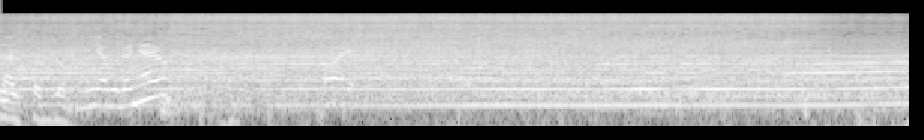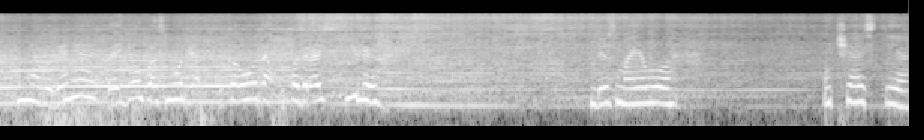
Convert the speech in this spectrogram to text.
Так. Пойдем. Меня выгоняют. Ой. Меня выгоняют. Пойдем посмотрим, кого там подрастили без моего участия.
